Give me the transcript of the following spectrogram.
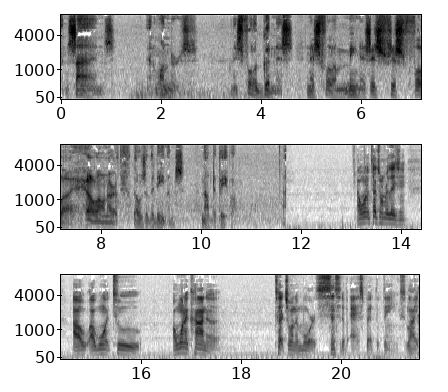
and signs and wonders. And it's full of goodness. And it's full of meanness. It's just full of hell on earth. Those are the demons, not the people. I want to touch on religion. I I want to I want to kind of touch on a more sensitive aspect of things, like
